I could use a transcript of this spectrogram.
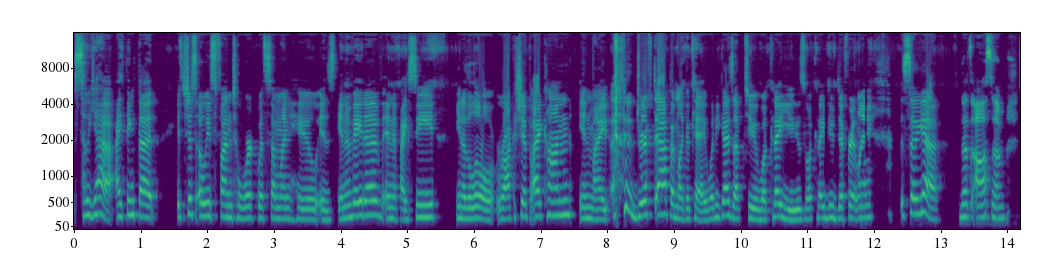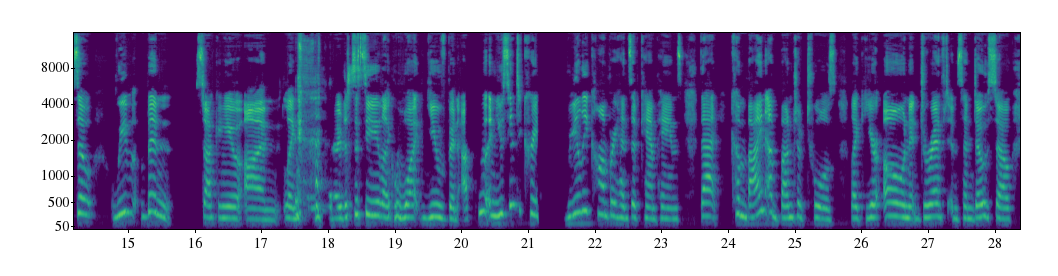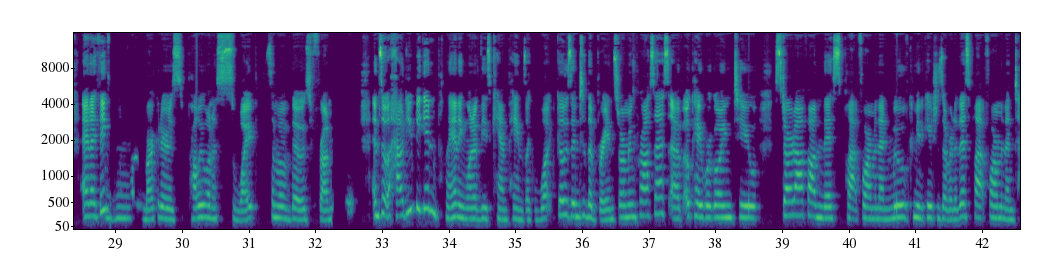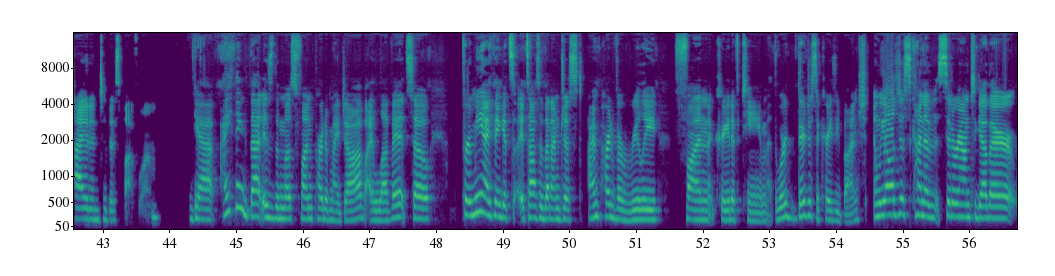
So yeah, I think that it's just always fun to work with someone who is innovative. And if I see you know, the little rocket ship icon in my Drift app. I'm like, okay, what are you guys up to? What could I use? What could I do differently? So, yeah. That's awesome. So, we've been stalking you on LinkedIn just to see like what you've been up to. And you seem to create really comprehensive campaigns that combine a bunch of tools like your own Drift and Sendoso. And I think mm-hmm. marketers probably want to swipe some of those from and so, how do you begin planning one of these campaigns? Like, what goes into the brainstorming process of, okay, we're going to start off on this platform and then move communications over to this platform and then tie it into this platform? Yeah, I think that is the most fun part of my job. I love it. So, for me, I think it's it's also that I'm just I'm part of a really fun creative team. We're they're just a crazy bunch, and we all just kind of sit around together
